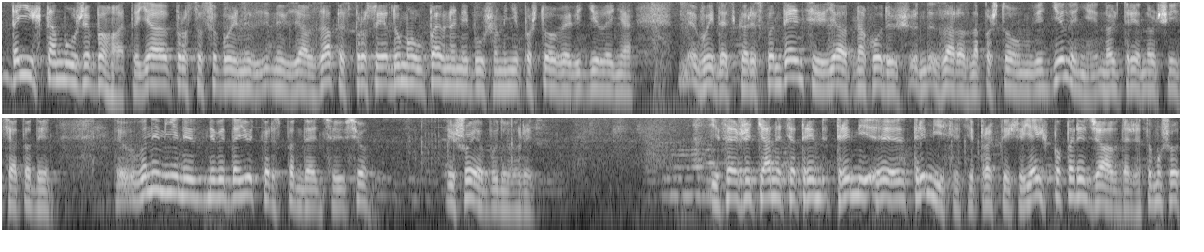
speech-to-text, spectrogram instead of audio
Да їх там уже багато. Я просто з собою не вз- не взяв запис. Просто я думав, впевнений був, що мені поштове відділення видасть кореспонденцію. Я от знаходжусь зараз на поштовому відділенні 03061. Вони мені не, не видають кореспонденцію і все. І що я буду говорити? І це вже тягнеться три, три, е, три місяці практично. Я їх попереджав навіть, тому що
